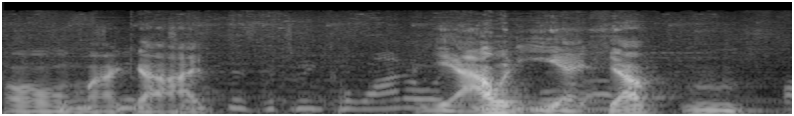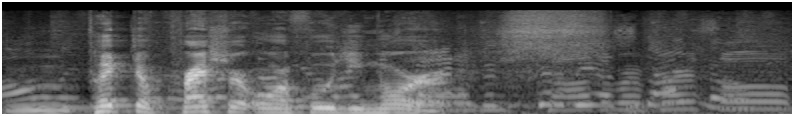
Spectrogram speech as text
Oh my Who's gonna god. take this between Kawano and Yeah, I would Fujimura? EX. Yep. Mm, mm. Put the pressure on Fujimura. This is Saw gonna be the a stun, reversal.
